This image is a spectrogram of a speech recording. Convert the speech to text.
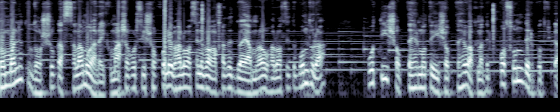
সম্মানিত দর্শক, আসসালামু আলাইকুম। আশা করছি সকলে ভালো আছেন এবং আপনাদের দয়া আমরাও ভালো আছি। তো বন্ধুরা, প্রতি সপ্তাহের মতো এই সপ্তাহেও আপনাদের পছন্দের পত্রিকা,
